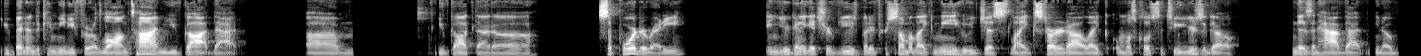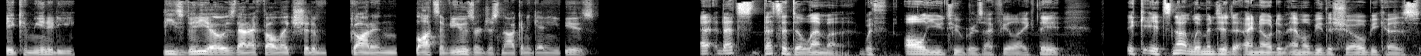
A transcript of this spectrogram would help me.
you've been in the community for a long time, you've got that, um, you've got that uh support already, and you're gonna get your views. But if you're someone like me who just like started out like almost close to two years ago and doesn't have that you know big community, these videos that I felt like should have gotten lots of views are just not going to get any views. Uh, that's that's a dilemma with all YouTubers. I feel like they, it, it's not limited. I know to MLB the Show because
